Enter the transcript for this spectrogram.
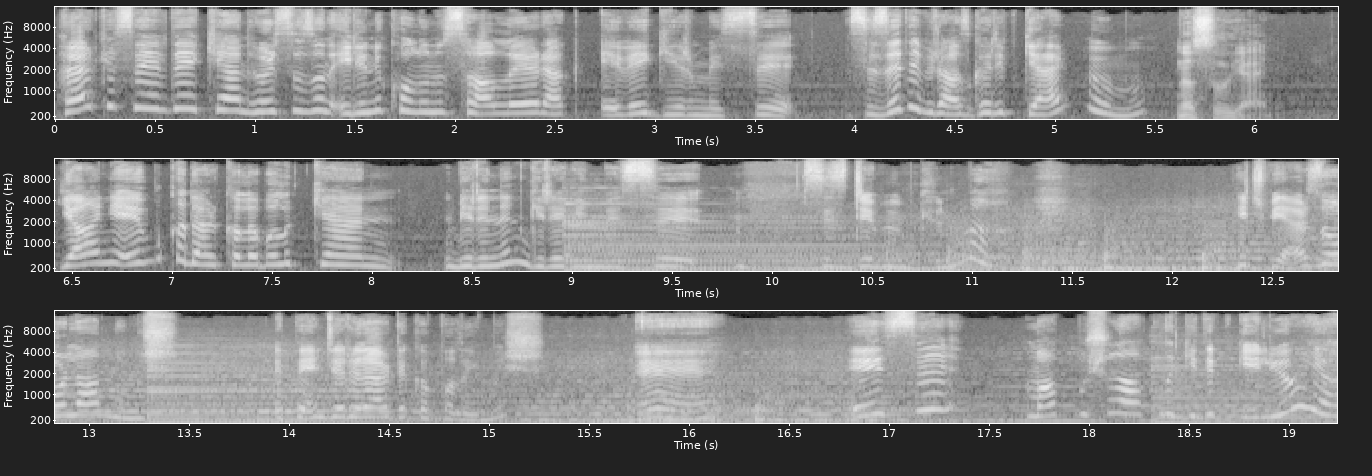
Herkes evdeyken hırsızın elini kolunu sallayarak eve girmesi size de biraz garip gelmiyor mu? Nasıl yani? Yani ev bu kadar kalabalıkken birinin girebilmesi sizce mümkün mü? Hiçbir yer zorlanmamış. E pencereler de kapalıymış. Ee? E'si Makbuş'un aklı gidip geliyor ya.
